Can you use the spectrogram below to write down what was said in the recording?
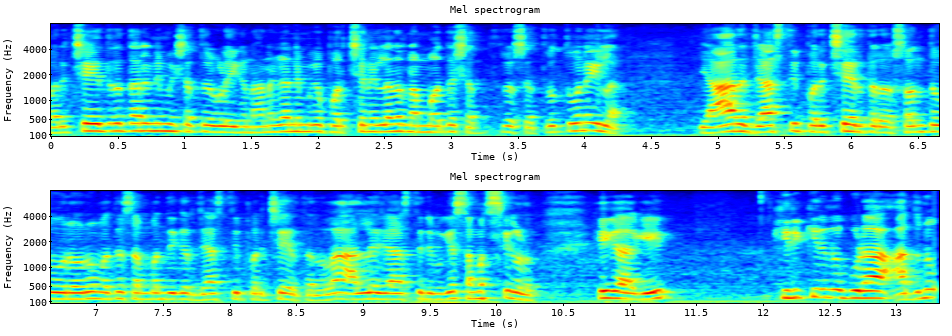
ಪರಿಚಯ ಇದ್ರೆ ತಾನೇ ನಿಮಗೆ ಶತ್ರುಗಳು. ಈಗ ನನಗೆ ನಿಮಗೆ ಪರಿಚಯ ಇಲ್ಲ ಅಂದ್ರೆ ನಮ್ಮ ಮಧ್ಯೆ ಶತ್ರು, ಶತ್ರುತ್ವನೇ ಇಲ್ಲ. ಯಾರು ಜಾಸ್ತಿ ಪರಿಚಯ ಇರ್ತಾರೋ, ಸ್ವಂತ ಊರವರು ಮತ್ತು ಸಂಬಂಧಿಕರು ಜಾಸ್ತಿ ಪರಿಚಯ ಇರ್ತಾರಲ್ಲ, ಅಲ್ಲೇ ಜಾಸ್ತಿ ನಿಮಗೆ ಸಮಸ್ಯೆಗಳು. ಹೀಗಾಗಿ ಕಿರಿಕಿರಿನೂ ಕೂಡ ಅದನ್ನು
